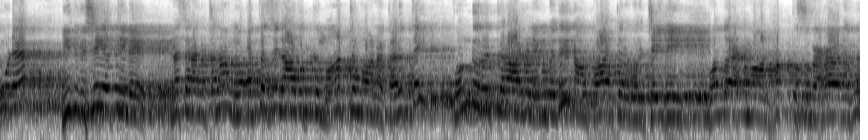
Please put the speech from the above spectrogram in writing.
கூட இது விஷயத்திலே என்ன சொல்றாங்க சொன்னா முகத்தசிலாவுக்கு மாற்றமான கருத்தை கொண்டிருக்கிறார்கள் என்பது நாம் பார்க்கிற ஒரு செய்தி. வல்ல ரஹமான் ஹக்கு சுபஹானஹு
